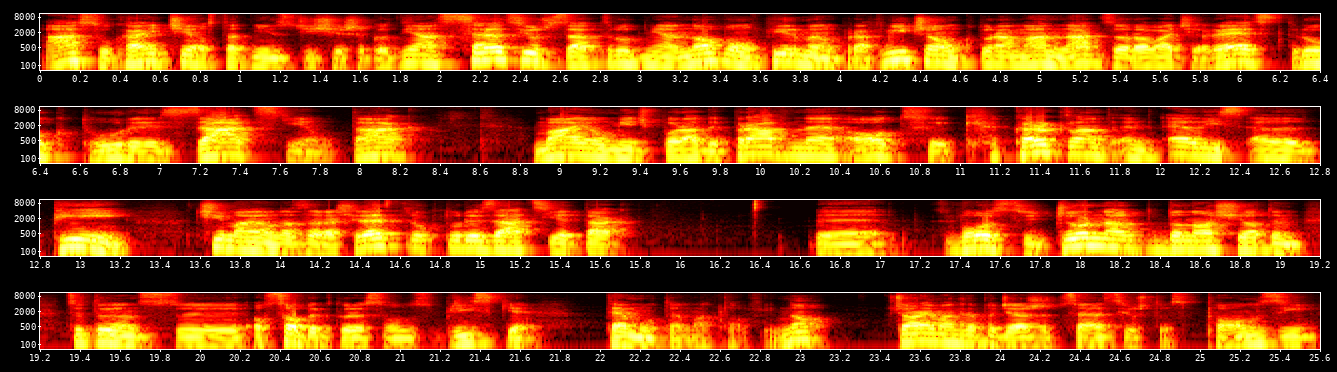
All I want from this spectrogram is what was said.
A słuchajcie, ostatni z dzisiejszego dnia. Celsius zatrudnia nową firmę prawniczą, która ma nadzorować restrukturyzację, tak? Mają mieć porady prawne od Kirkland and Ellis LP. Ci mają nadzorować restrukturyzację, tak? E, Wall Street Journal donosi o tym, cytując e, osoby, które są bliskie temu tematowi. No, wczoraj Magda powiedziała, że Celsius to jest Ponzi,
